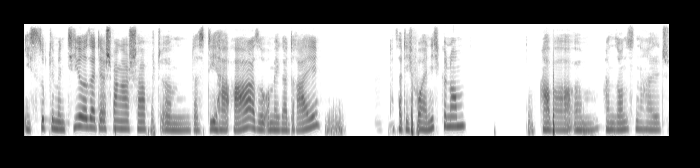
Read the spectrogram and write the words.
ich supplementiere seit der Schwangerschaft ähm, das DHA, also Omega-3. Das hatte ich vorher nicht genommen. Aber ähm, ansonsten halt,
